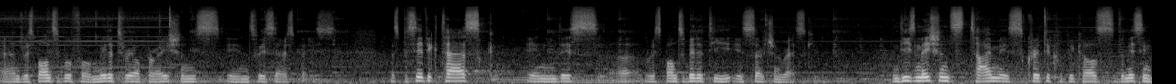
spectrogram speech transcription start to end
and responsible for military operations in Swiss airspace. A specific task in this uh, responsibility is search and rescue. In these missions, time is critical because the missing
